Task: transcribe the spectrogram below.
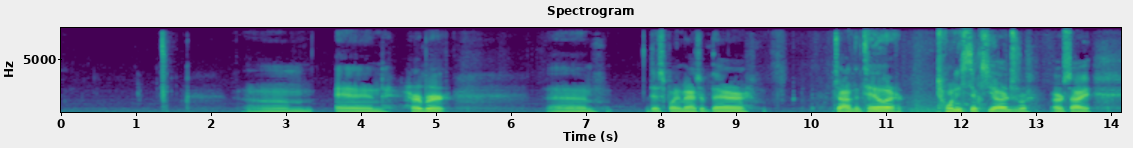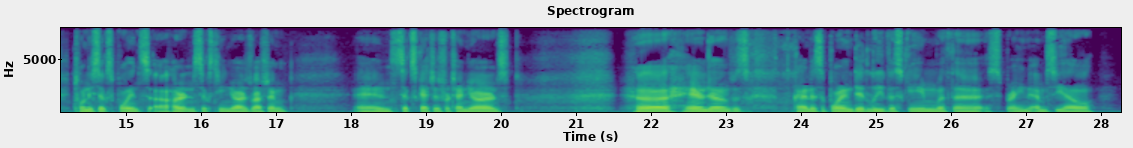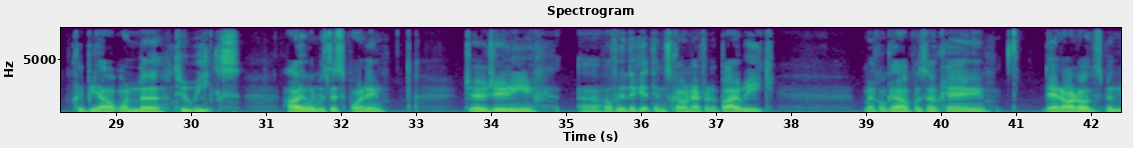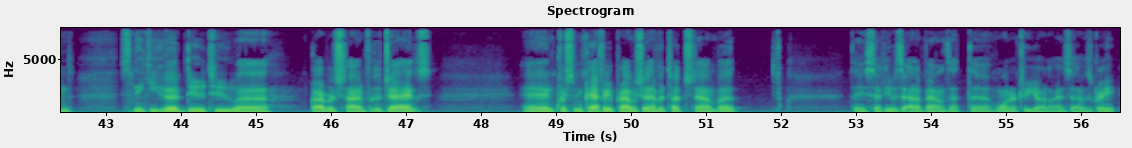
Um, and Herbert, um, disappointing matchup there. Jonathan Taylor, 26 yards, or sorry, 26 points, uh, 116 yards rushing, and six catches for 10 yards. Uh, Aaron Jones was kind of disappointing. Did leave this game with a sprained MCL. Could be out one to two weeks. Hollywood was disappointing. Jerry Jeudy, uh, hopefully they get things going after the bye week. Michael Gallup was okay. Dan Arnold's been sneaky good due to uh, garbage time for the Jags. And Christian McCaffrey probably should have a touchdown, but they said he was out of bounds at the one or two yard line, so that was great.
